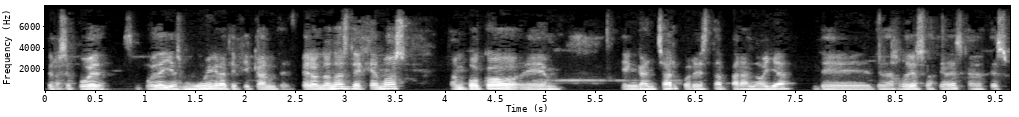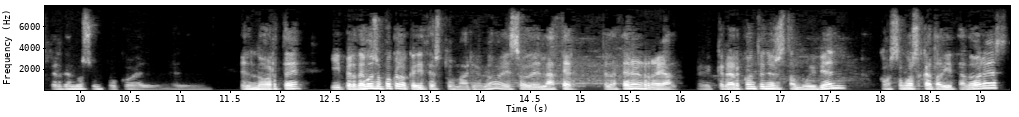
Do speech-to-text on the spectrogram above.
pero se puede, se puede y es muy gratificante. Pero no nos dejemos tampoco eh, enganchar por esta paranoia de, de, las redes sociales, que a veces perdemos un poco el, el, norte y perdemos un poco lo que dices tú, Mario, ¿no? Eso del hacer, el hacer en real. Eh, crear contenidos está muy bien, como somos catalizadores,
